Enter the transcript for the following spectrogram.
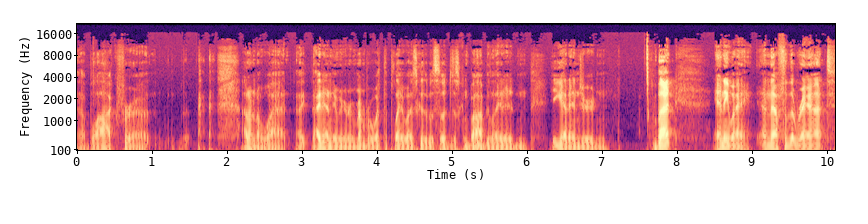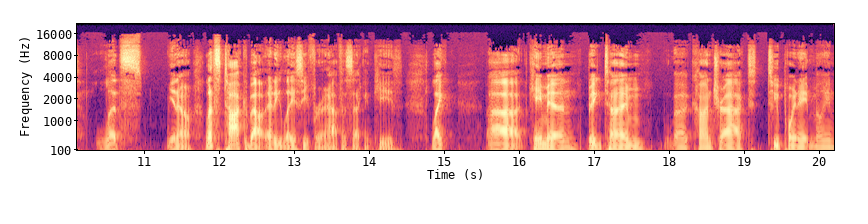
a block for a I don't know what. I, I don't even remember what the play was because it was so discombobulated and he got injured. And, but anyway, enough of the rant. Let's, you know, let's talk about Eddie Lacy for a half a second, Keith. Like, uh, came in, big time uh, contract, $2.8 million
